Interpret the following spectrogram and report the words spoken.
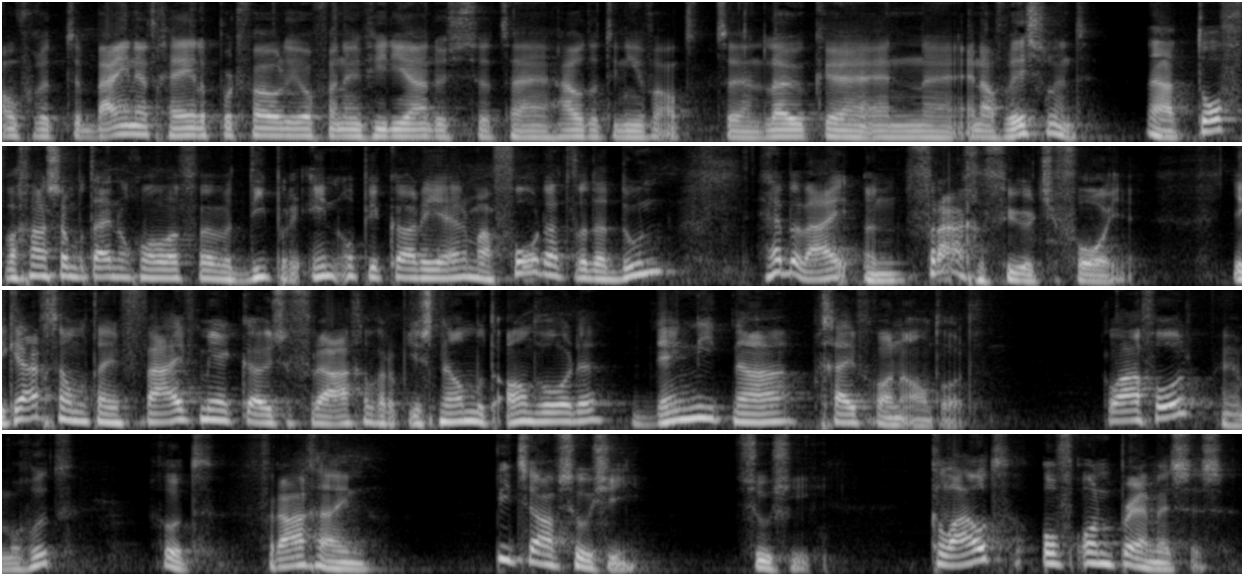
over het bijna het gehele portfolio van Nvidia. Dus dat houdt het in ieder geval altijd leuk en, en afwisselend. Nou, tof. We gaan zo meteen nog wel even wat dieper in op je carrière. Maar voordat we dat doen, hebben wij een vragenvuurtje voor je. Je krijgt zo meteen vijf meer keuzevragen waarop je snel moet antwoorden. Denk niet na, geef gewoon een antwoord. Klaar voor? Helemaal goed. Goed. Vraag 1. Pizza of sushi? Sushi. Cloud of on-premises?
